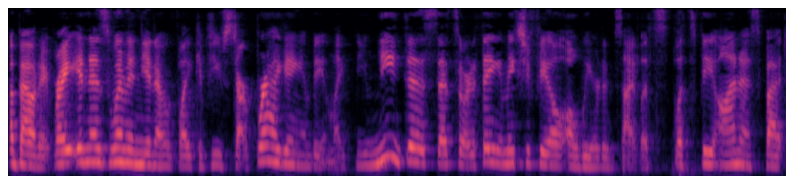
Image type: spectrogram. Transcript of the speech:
about it, right? And as women, you know, like if you start bragging and being like, you need this, that sort of thing, it makes you feel all weird inside. Let's, let's be honest. But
